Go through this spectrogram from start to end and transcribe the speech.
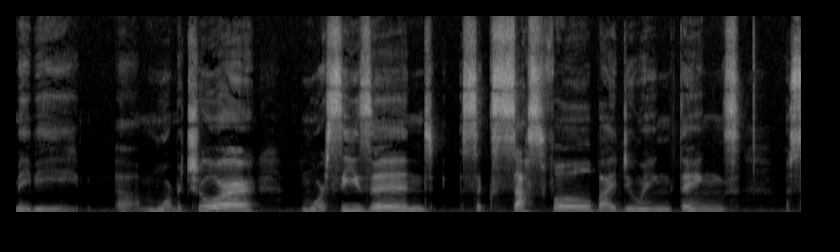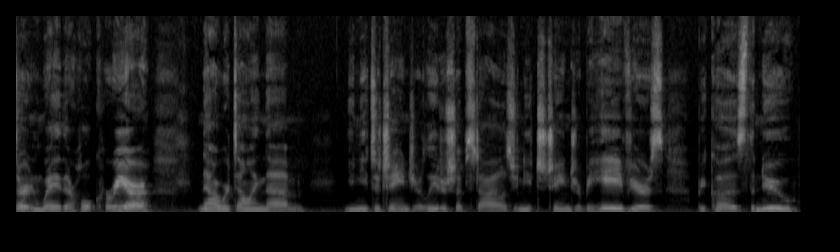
maybe um, more mature, more seasoned, successful by doing things a certain way their whole career, now we're telling them you need to change your leadership styles, you need to change your behaviors because the new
